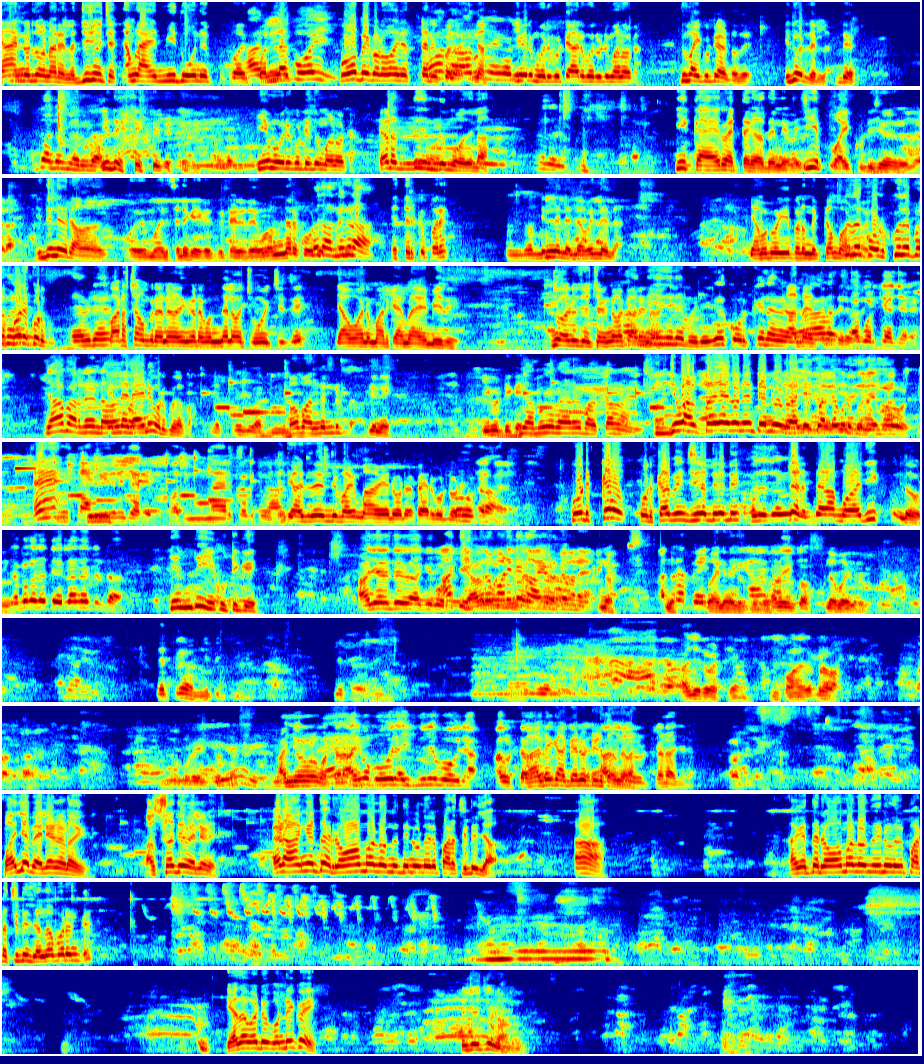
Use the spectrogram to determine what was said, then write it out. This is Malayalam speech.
ഞാൻ എന്നോട് തോന്നാറില്ല ജി ചോദിച്ച നമ്മൾ അമീത് കൊല്ല പോയി. കൊടുക്കാൻ എത്ര കൊല്ലം? ഈ ഒരു മുരുകുട്ടി ആ ഒരു മുരുകുട്ടി മണമൊക്കെ. ഇത് പൈക്കുട്ടി കേട്ടത് ഇത്. വരുന്നില്ല ഇത് ഇത് ഈ മുരുകുട്ടി ഇത് മണമൊക്കെ. എടാ ഇത് എന്ത് മോതില? ഈ കയറും അറ്റങ്ങൾ തന്നെയാണ്. ഈ വൈക്കുട്ടി ചെയ്യുന്നടാ ഇതിനൊരു ആ- ഒരു മനസ്സിന്റെ കേക്ക് കിട്ടാനുണ്ട്. ഒന്നര കോടി എത്രക്ക് പറ? ഇല്ലല്ല ഇല്ലല്ല നമുക്ക് ഈ ഇവിടെ നിക്കാൻ പാടില്ല കൊടുക്കും, പടച്ചോമ്പരാണ് നിങ്ങളുടെ ഒന്നലോ ചോദിച്ചിട്ട് ഞാൻ ഓനന്മാർക്ക് നമ്മൾ ജോലി ചോദിച്ചു നിങ്ങളൊക്കെ തരും, തരും. ഞാൻ പറഞ്ഞിട്ടുണ്ടാവും. കൊടുക്കൂലപ്പാ അപ്പൊ പന്ത്രണ്ട് ഇതിനെ ഈ കുട്ടിക്ക്? നമുക്ക് വേറെ വളർത്താനാണ് ഇജ്ജ് വളർത്തായതുകൊണ്ട് തരുള്ളൂ അല്ലെങ്കിൽ കൊല്ലം കൊടുക്കും. മകനോട് പേര് കൊടുക്കണം. കൊടുക്കണം. കൊടുക്കാൻ പിന്നെ എന്തിനത് മതി എന്ത് ഈ കുട്ടിക്ക്? ആ ചിത്രമണിന്റെ രൂപ വെട്ടിയാണ് പോകുന്നത് അഞ്ചൊരു അഞ്ഞൂറ് കൂടെ പോകില്ല ഇതിന് പോകില്ല. വലിയ വിലയാണ് എടാ അസദ്യ വിലയാണ്. എടാ അങ്ങനത്തെ രോമകളൊന്നും ഇതിനുള്ളിൽ പടച്ചിട്ടില്ല. ആ. അങ്ങനത്തെ രോമകളൊന്നും ഇതിനുള്ളിൽ പടച്ചിട്ടില്ല. എന്നാ പോലെ എനിക്ക് ഏതാ വീട്ട് കൊണ്ടേക്കോയി? ചോദിച്ചുണ്ടോ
